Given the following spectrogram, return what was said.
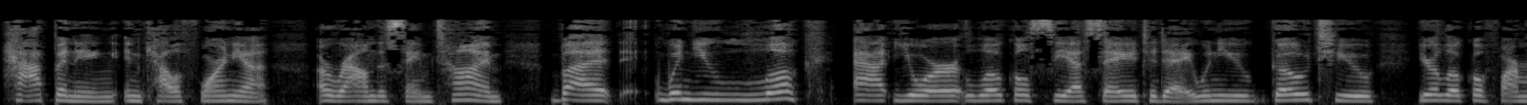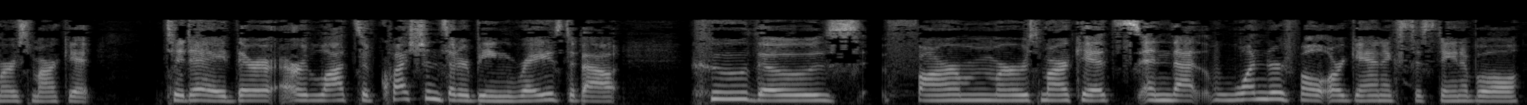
happening in California around the same time. But when you look at your local CSA today, when you go to your local farmers market today, there are lots of questions that are being raised about who those farmers markets and that wonderful organic sustainable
